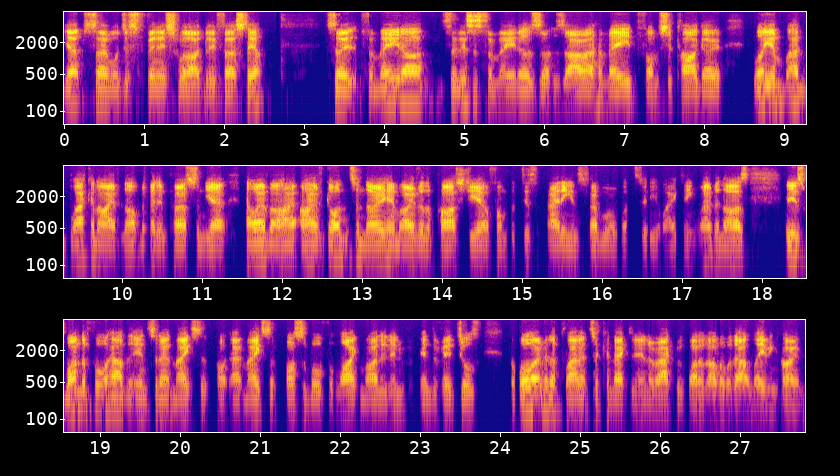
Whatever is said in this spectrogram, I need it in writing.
Yep, so we'll just finish what I do first here. So Famida, so this is Famida Zara Hamid from Chicago. William and Black and I have not met in person yet. However, I, I have gotten to know him over the past year from participating in several What City Awakening webinars. It is wonderful how the internet makes it uh, makes it possible for like-minded in, individuals from all over the planet to connect and interact with one another without leaving home.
